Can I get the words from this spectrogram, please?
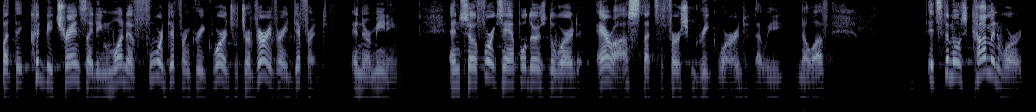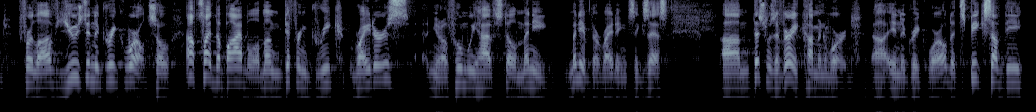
but they could be translating one of four different Greek words, which are very, very different in their meaning. And so, for example, there's the word eros, that's the first Greek word that we know of. It's the most common word for love used in the Greek world. So, outside the Bible, among different Greek writers, you know, of whom we have still many, many of their writings exist, um, this was a very common word uh, in the Greek world. It speaks of the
